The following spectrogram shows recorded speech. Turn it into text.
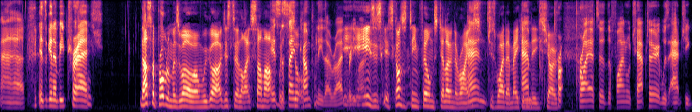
it's gonna be trash. That's the problem as well, and we got just to like sum up. It's the same company though, right? It much. is. It's, it's Constantin Films still own the rights, And- which is why they're making the show. shows. Pri- prior to the final chapter, it was actually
